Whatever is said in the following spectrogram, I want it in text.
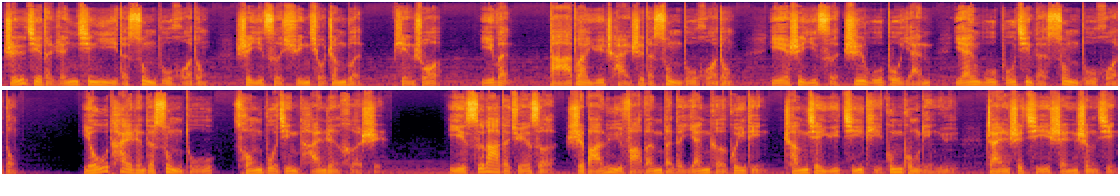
直接的人性意义的诵读活动，是一次寻求争论、评说、疑问、打断与阐释的诵读活动，也是一次知无不言、言无不尽的诵读活动。犹太人的诵读从不经谈任何事，以斯拉的角色是把律法文本的严格规定呈现于集体公共领域，展示其神圣性。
